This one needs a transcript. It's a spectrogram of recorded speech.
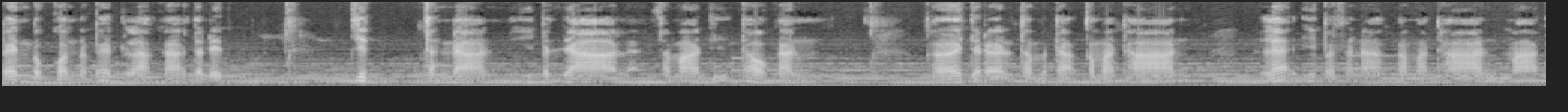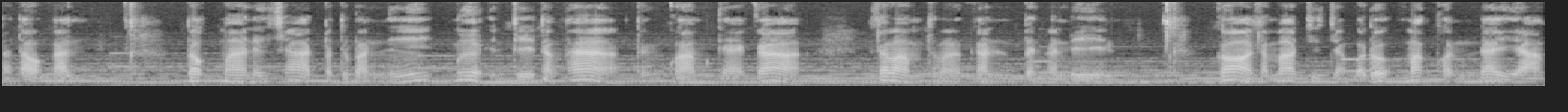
เป็นบุคคลประเภทราคะจริตจิตสันดานมีปัญญาและสมาธิเท่ากัน เคยเจริญธรรมตกรรมฐาน และอิปัสนากรรมฐานมาเท่ากัน ตกมาในชาติปัจจุบันนี้เมื่ออินทรีย์ทั้ง 5 ถึงความแก่กล้าสม่ำเสมอกันเป็นอันดีก็สามารถที่จะบรรลุมรรคผลได้อย่าง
